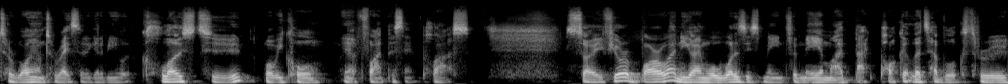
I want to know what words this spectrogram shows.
to rolling onto rates that are going to be close to what we call you percent plus. So if you're a borrower and you're going, well, what does this mean for me in my back pocket? Let's have a look through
